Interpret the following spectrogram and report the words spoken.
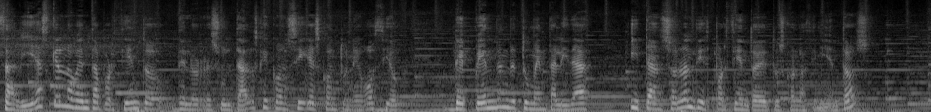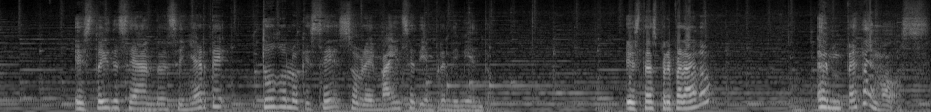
¿Sabías que el 90% de los resultados que consigues con tu negocio dependen de tu mentalidad y tan solo el 10% de tus conocimientos? Estoy deseando enseñarte todo lo que sé sobre mindset y emprendimiento. ¿Estás preparado? ¡Empecemos!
